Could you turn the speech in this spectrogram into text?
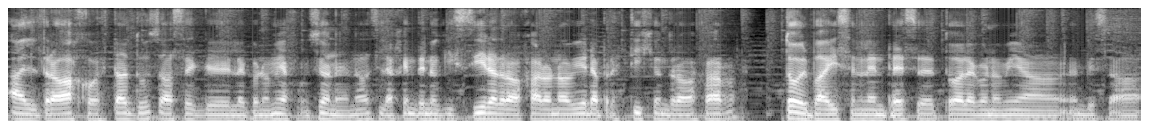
al trabajo estatus hace que la economía funcione, ¿no? Si la gente no quisiera trabajar o no viera prestigio en trabajar, todo el país enlentece, toda la economía empieza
